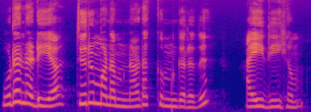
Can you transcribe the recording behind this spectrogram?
உடனடியாக திருமணம் நடக்குங்கிறது ஐதீகம்.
